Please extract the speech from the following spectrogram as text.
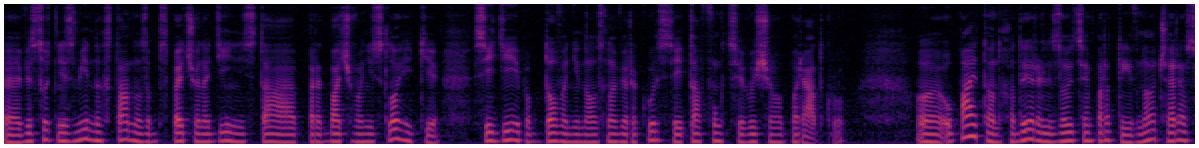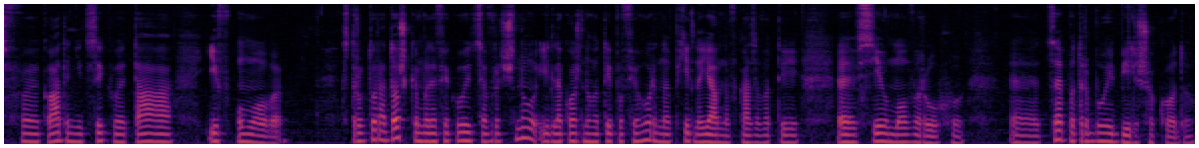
Е, Відсутність змінних стану забезпечує надійність та передбачуваність логіки, всі дії побудовані на основі рекурсій та функцій вищого порядку. Е, У Python ходи реалізуються імперативно через вкладені цикли та if умови. Структура дошки модифікується вручну, і для кожного типу фігури необхідно явно вказувати е, всі умови руху. Е, це потребує більше коду.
